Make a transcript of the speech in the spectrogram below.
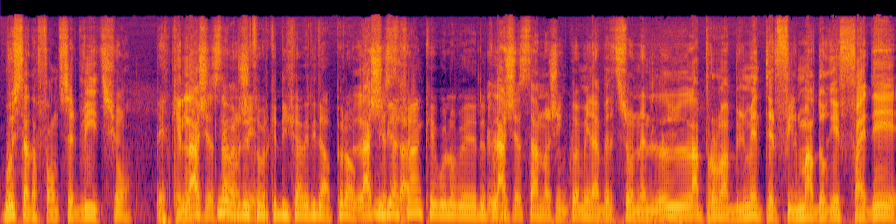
Voi state a fare un servizio. Perché là ci Io stanno. avrei detto ci- perché dice la verità, però Là mi piace sta- anche quello che hai detto. Là ci stanno 5.000 persone, là probabilmente il filmato che fai te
